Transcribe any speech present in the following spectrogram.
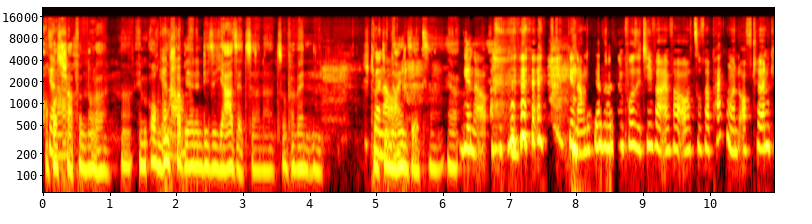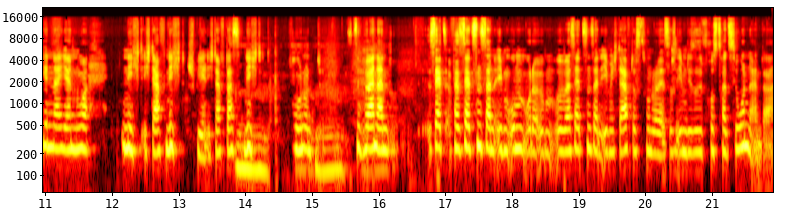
auf genau. was schaffen oder ne, im, auch im genau. Buchstaben diese Ja-Sätze ne, zu verwenden. Statt genau. die Nein-Sätze. Ja. Genau. genau. Und das Ganze ein bisschen positiver einfach auch zu verpacken. Und oft hören Kinder ja nur nicht, ich darf nicht spielen, ich darf das mhm. nicht tun. Und mhm. sie hören dann, versetzen es dann eben um oder übersetzen es dann eben, ich darf das tun, oder ist es eben diese Frustration dann da.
